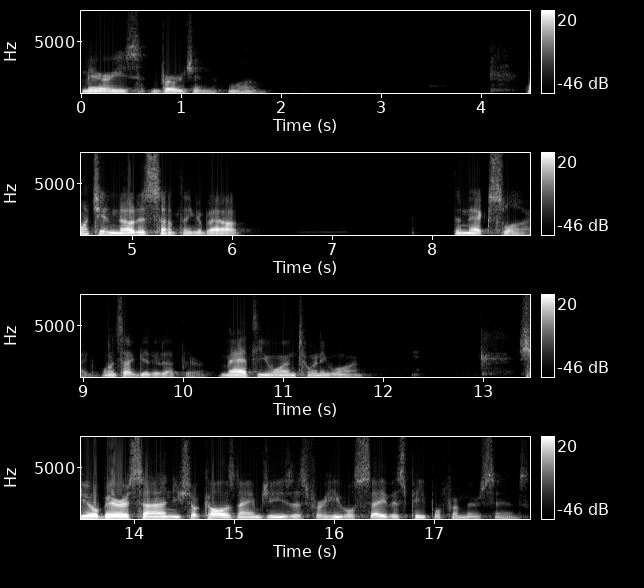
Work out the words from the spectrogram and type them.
Mary's virgin womb. I want you to notice something about the next slide once I get it up there. Matthew 121. She will bear a son, you shall call his name Jesus, for he will save his people from their sins.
